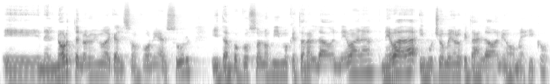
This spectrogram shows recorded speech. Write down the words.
eh, en el norte, no es lo mismo de California del sur, y tampoco son los mismos que están al lado de Nevada, Nevada, y mucho menos los que están al lado de Nuevo México.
